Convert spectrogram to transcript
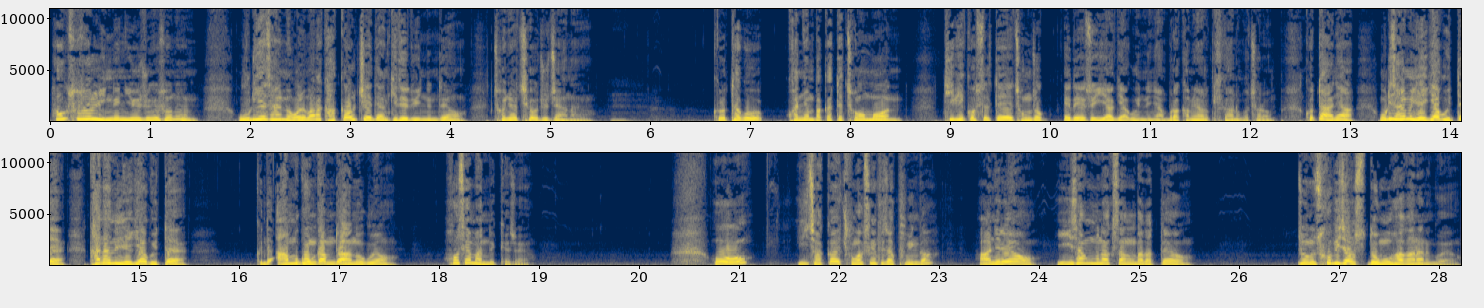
한국 소설을 읽는 이유 중에서는 우리의 삶에 얼마나 가까울지에 대한 기대도 있는데요. 전혀 채워주지 않아요. 그렇다고 관념 바깥에 저 먼 TV 껐을 때의 정적에 대해서 이야기하고 있느냐 무라카미 하루키가 하는 것처럼 그것도 아니야. 우리 삶을 얘기하고 있대. 가난을 얘기하고 있대. 근데 아무 공감도 안 오고요. 허세만 느껴져요. 어? 이 작가의 중학생 때 작품인가? 아니래요. 이상문학상 받았대요. 저는 소비자로서 너무 화가 나는 거예요.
